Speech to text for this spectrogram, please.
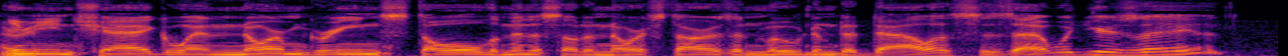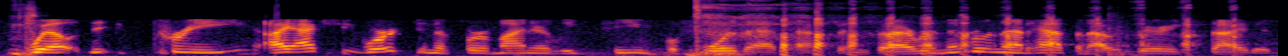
You mean Shag when Norm Green stole the Minnesota North Stars and moved them to Dallas? Is that what you're saying? Well, pre, I actually worked in a, for a minor league team before that happened. But I remember when that happened, I was very excited.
